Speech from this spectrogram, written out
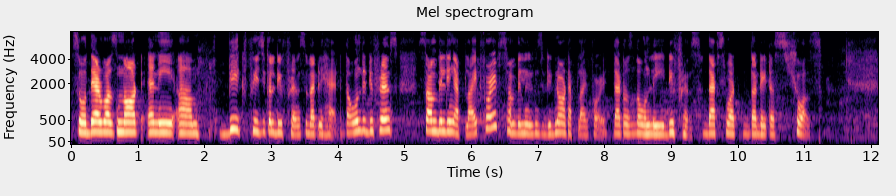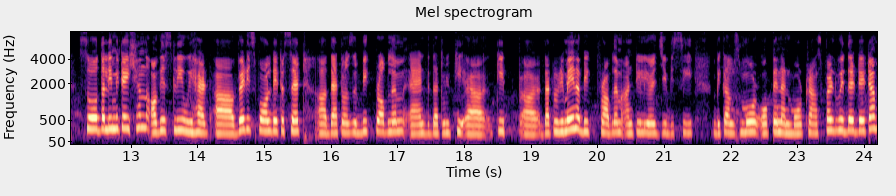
So there was not any um, big physical difference that we had. The only difference, some building applied for it, some buildings did not apply for it. That was the only difference. That's what the data shows. So the limitation, obviously, we had a very small data set. Uh, that was a big problem, and that will keep, uh, keep uh, that will remain a big problem until USGBC becomes more open and more transparent with their data.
